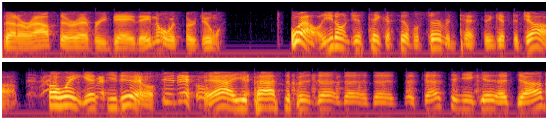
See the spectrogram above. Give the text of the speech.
that are out there every day. They know what they're doing. Well, you don't just take a civil servant test and get the job. Oh wait, yes you do. Yes, you do. Yeah, you pass the the the, the, the test and you get a job.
